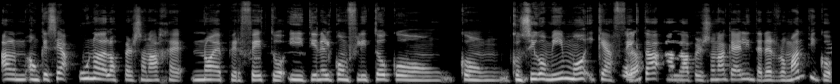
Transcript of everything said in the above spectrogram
aunque sea uno de los personajes, no es perfecto y tiene el conflicto con, consigo mismo y que afecta a la persona que es el interés romántico.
